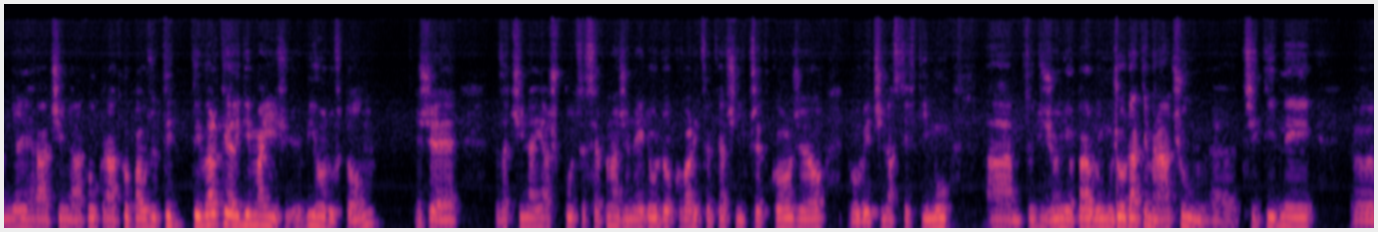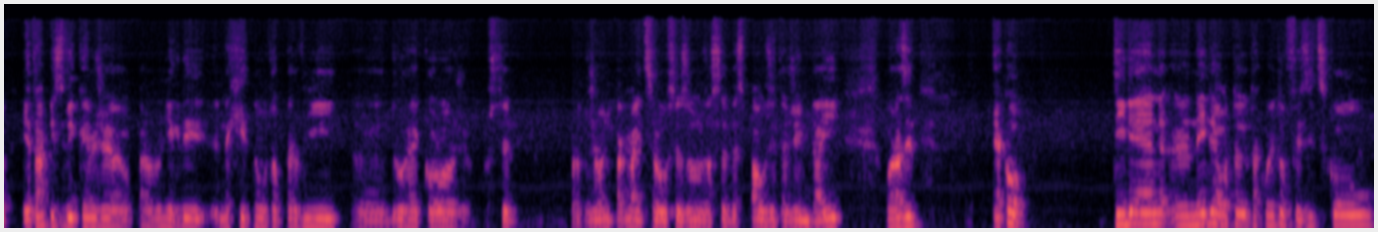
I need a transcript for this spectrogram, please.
měli hráči nějakou krátkou pauzu. Ty, ty velké ligy mají výhodu v tom, že začínají až v půlce srpna, že nejdou do kvalifikačních předkol, že jo, nebo většina z těch týmů, a tudíž oni opravdu můžou dát těm hráčům eh, tři týdny, eh, je tam i zvykem, že opravdu někdy nechytnou to první, eh, druhé kolo, že prostě, protože oni pak mají celou sezonu zase bez pauzy, takže jim dají porazit. Jako týden eh, nejde o to, takovou to fyzickou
